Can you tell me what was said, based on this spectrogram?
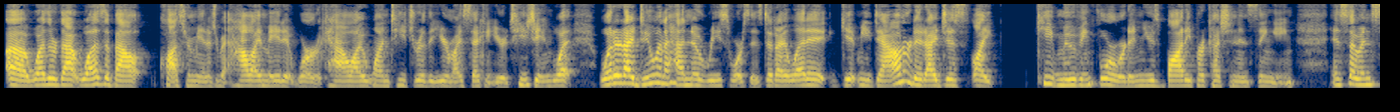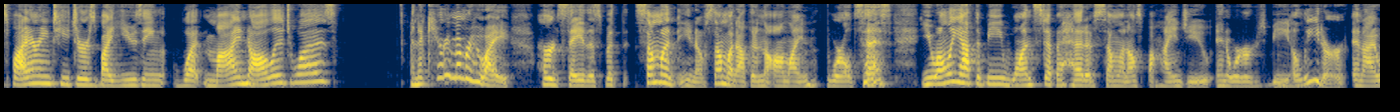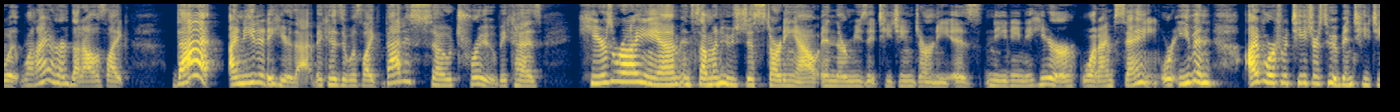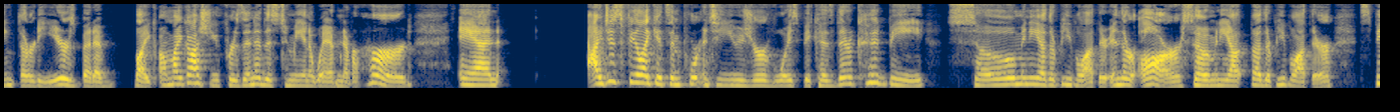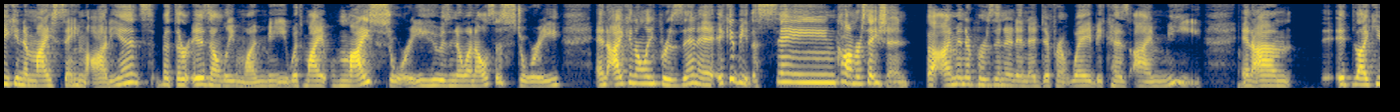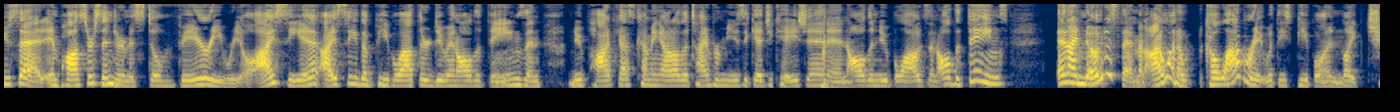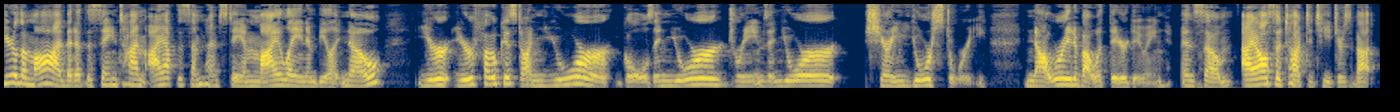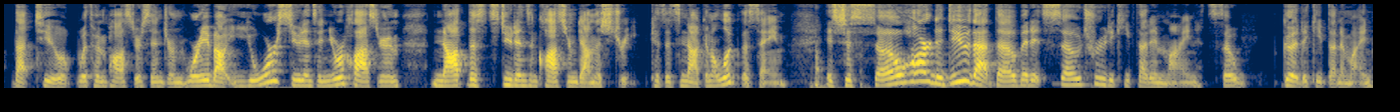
uh, whether that was about classroom management, how I made it work, how I won teacher of the year my second year teaching. What what did I do when I had no resources? Did I let it get me down or did I just like keep moving forward and use body percussion and singing? And so inspiring teachers by using what my knowledge was and I can't remember who I heard say this, but someone, you know, someone out there in the online world says you only have to be one step ahead of someone else behind you in order to be a mm-hmm. leader. And I was when I heard that, I was like, that I needed to hear that because it was like, that is so true. Because here's where I am, and someone who's just starting out in their music teaching journey is needing to hear what I'm saying. Or even I've worked with teachers who have been teaching 30 years, but have like, oh my gosh, you presented this to me in a way I've never heard. And I just feel like it's important to use your voice because there could be so many other people out there, and there are so many other people out there speaking to my same audience, but there is only one me with my my story, who is no one else's story, and I can only present it. It could be the same conversation, but I'm going to mm-hmm. present it in a different way because I'm me, and um, I'm it like you said imposter syndrome is still very real i see it i see the people out there doing all the things and new podcasts coming out all the time for music education and all the new blogs and all the things and I notice them and I want to collaborate with these people and like cheer them on. But at the same time, I have to sometimes stay in my lane and be like, no, you're you're focused on your goals and your dreams and your sharing your story, not worried about what they're doing. And so I also talk to teachers about that too with imposter syndrome. Worry about your students in your classroom, not the students in classroom down the street, because it's not going to look the same. Mm. It's just so hard to do that though, but it's so true to keep that in mind. So good to keep that in mind.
